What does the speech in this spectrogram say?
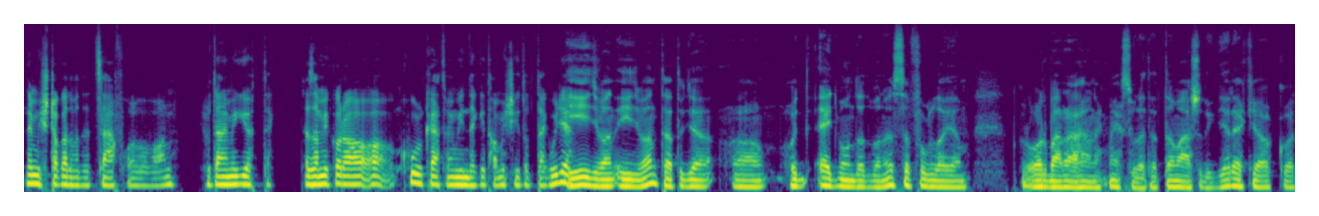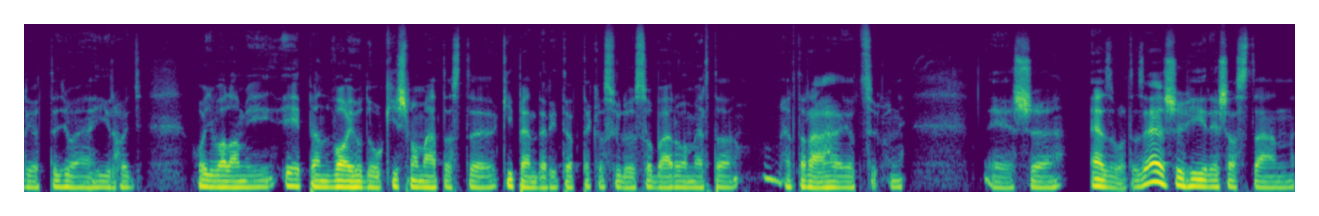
nem is tagadva, de cáfolva van. És utána még jöttek. Ez amikor a, a kulkát, meg mindenkit hamisították, ugye? Így van, így van. Tehát ugye, a, hogy egy mondatban összefoglaljam, akkor Orbán Ráhelnek megszületett a második gyereke, akkor jött egy olyan hír, hogy, hogy valami éppen vajhodó kismamát azt kipenderítettek a szülőszobáról, mert a, mert a Ráhel jött szülni. És ez volt az első hír, és aztán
